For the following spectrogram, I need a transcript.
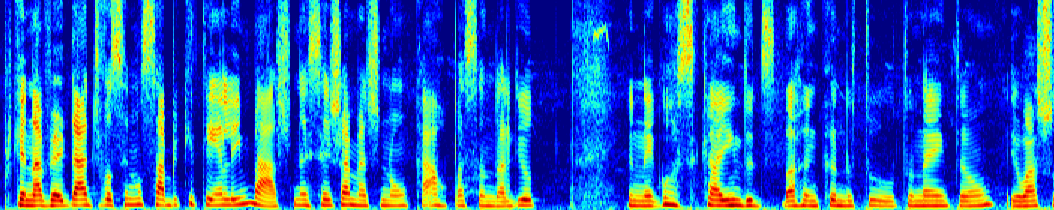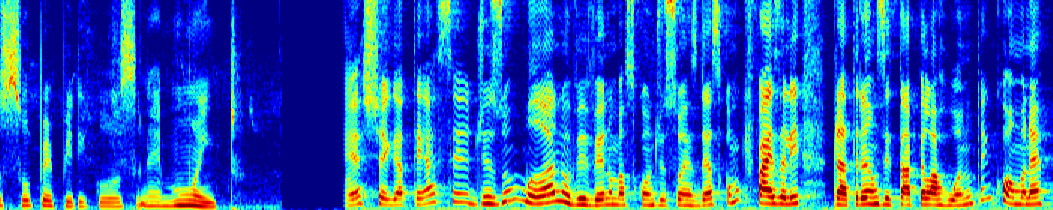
Porque, na verdade, você não sabe o que tem ali embaixo, né? Você já imaginou um carro passando ali, o, o negócio caindo, desbarrancando tudo, né? Então, eu acho super perigoso, né? Muito. É, chega até a ser desumano viver em umas condições dessas. Como que faz ali para transitar pela rua? Não tem como, né?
